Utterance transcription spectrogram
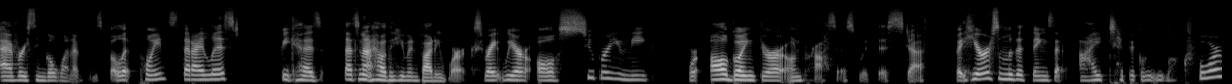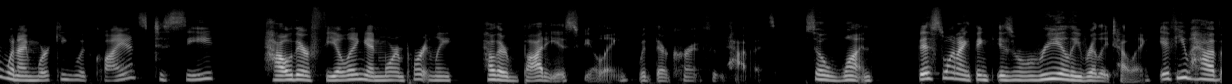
every single one of these bullet points that I list because that's not how the human body works, right? We are all super unique. We're all going through our own process with this stuff. But here are some of the things that I typically look for when I'm working with clients to see how they're feeling and, more importantly, how their body is feeling with their current food habits. So, one, this one I think is really, really telling. If you have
